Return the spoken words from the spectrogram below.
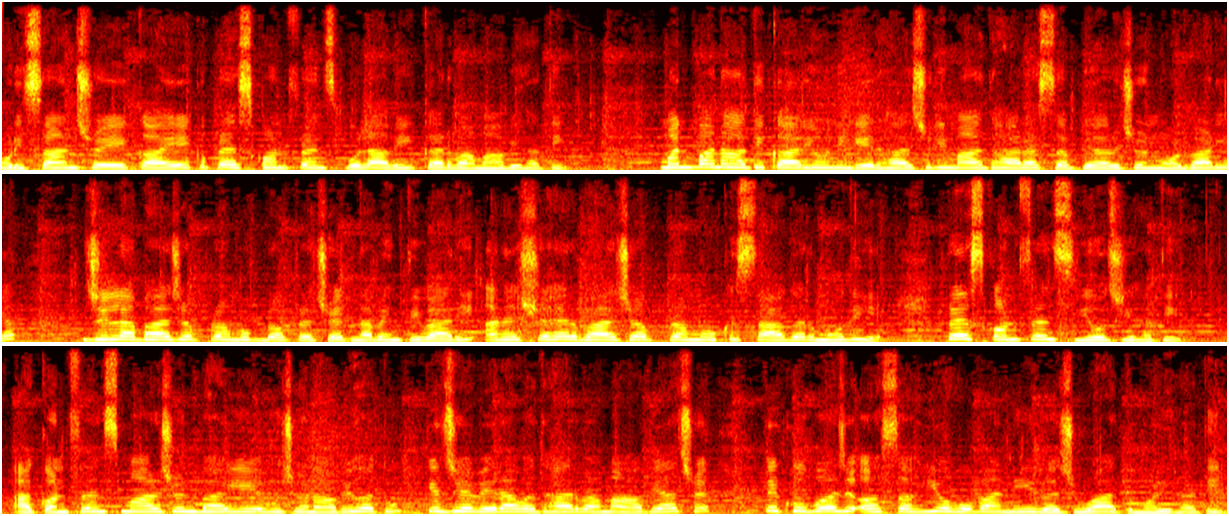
મોડી સાંજે એકાએક પ્રેસ કોન્ફરન્સ બોલાવી કરવામાં આવી હતી. મનપાના અધિકારીઓની ગેરહાજરીમાં ધારાસભ્ય અર્જુન મોઢવાડિયા, જિલ્લા ભાજપ પ્રમુખ ડોક્ટર ચેતનાબેન તિવારી અને શહેર ભાજપ પ્રમુખ સાગર મોદીએ પ્રેસ કોન્ફરન્સ યોજી હતી. આ કોન્ફરન્સમાં અર્જુનભાઈએ એવું જણાવ્યું હતું કે જે વેરા વધારવામાં આવ્યા છે તે ખૂબ જ અસહ્ય હોવાની રજૂઆત મળી હતી.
